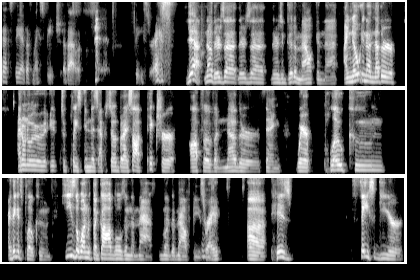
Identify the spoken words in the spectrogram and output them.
That's the end of my speech about the Easter eggs. yeah no there's a there's a there's a good amount in that i know in another i don't know if it took place in this episode but i saw a picture off of another thing where plo koon i think it's plo koon he's the one with the goggles and the mask the mouthpiece Mhm. right uh his face gear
